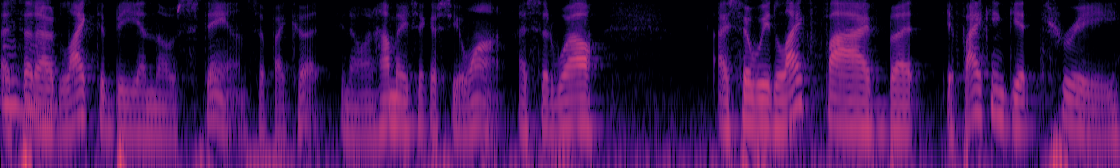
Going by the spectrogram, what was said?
I said I would like to be in those stands if I could, you know. And how many tickets do you want? I said, well, I said we'd like five, but if I can get 3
